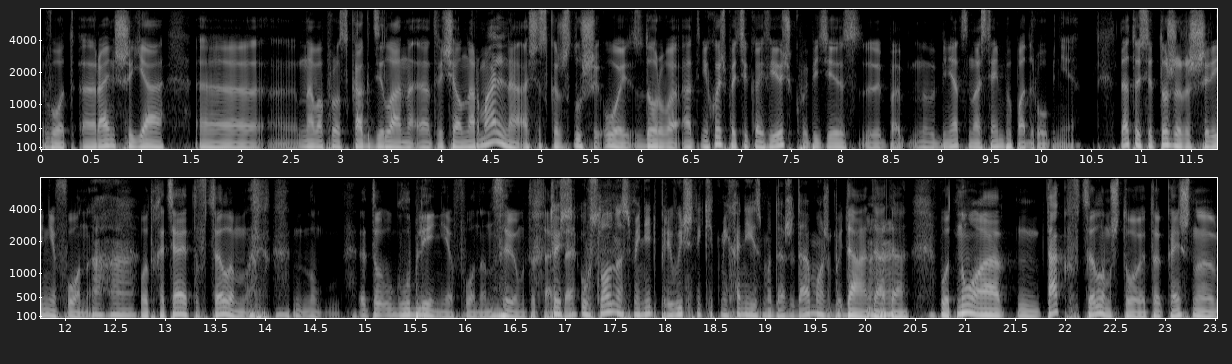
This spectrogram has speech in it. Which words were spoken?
Вот. э, Раньше я э, на вопрос, как дела, отвечал нормально, а сейчас скажу, слушай, ой, здорово, а ты не хочешь пойти кофеечку попить и э, по- ну, обменяться новостями поподробнее? Да, то есть это тоже расширение фона. Ага. Вот, хотя это в целом, ну, это углубление фона, назовем это так, То есть, да? условно, сменить привычные какие-то механизмы даже, да, может быть? Да, да, Ага. да. Вот, ну а так в целом что? Это, конечно,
